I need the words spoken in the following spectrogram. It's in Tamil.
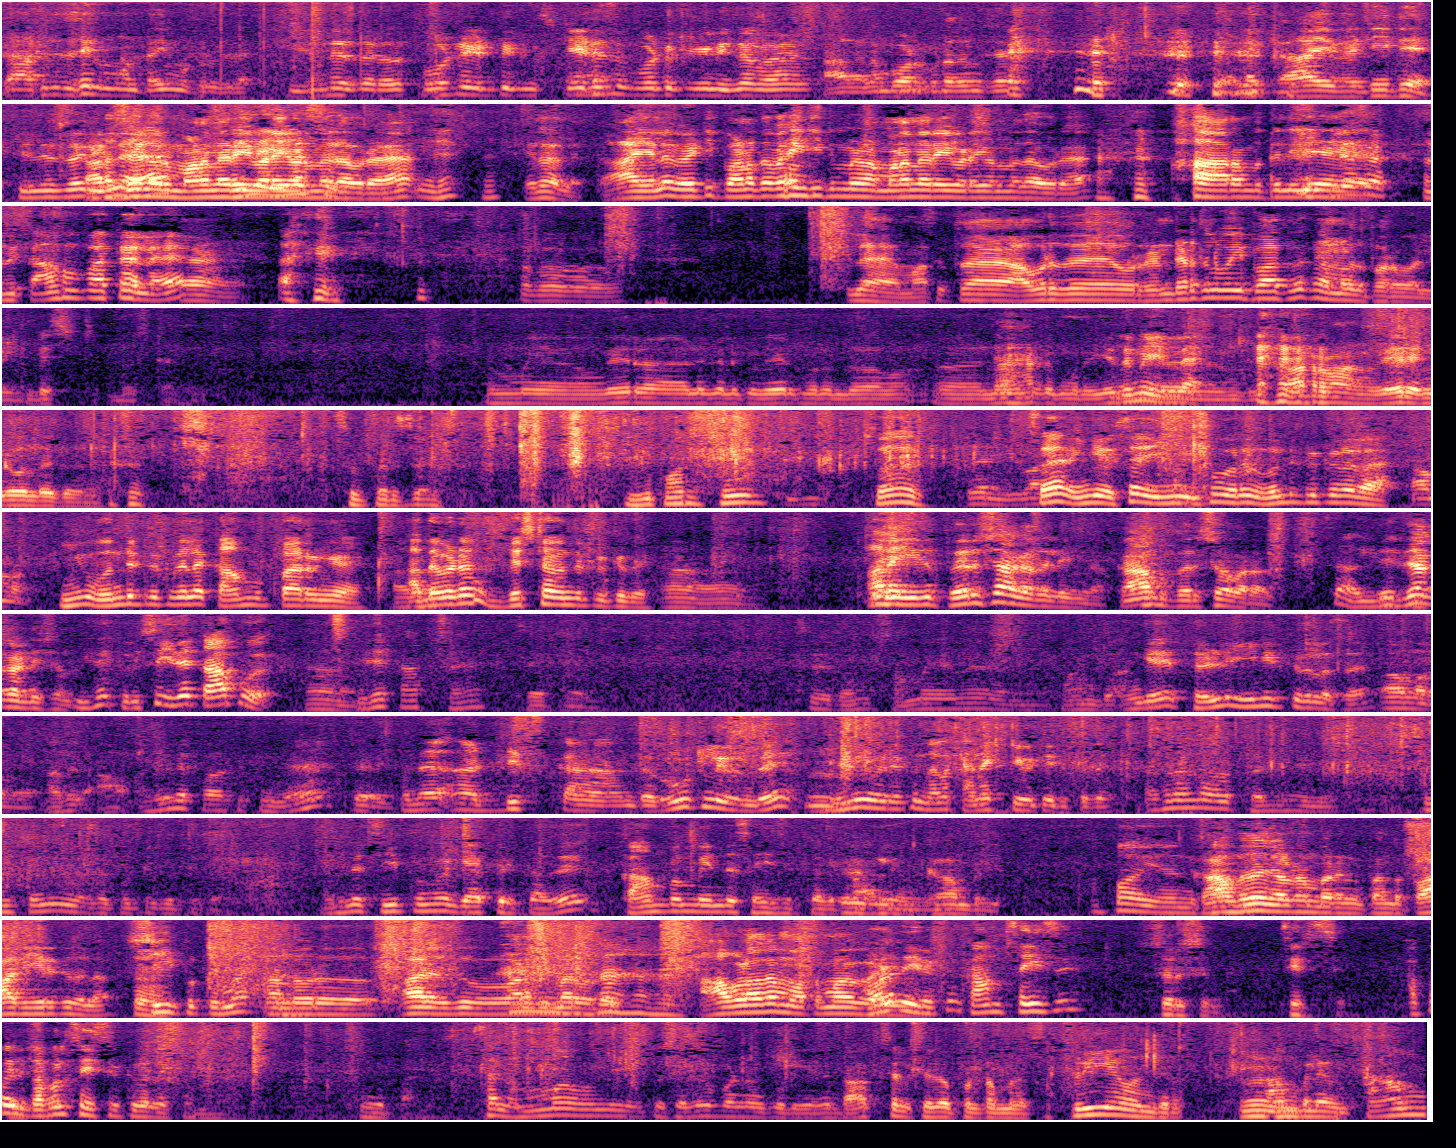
டார்ச் டிசைன் மூணு டைம் விட்டுருக்குறேன் என்ன சார் அது ஸ்டேட்டஸ் போட்டுக்கு நிஜமா? அதெல்லாம் போடக்கூடாதுங்க சார். காயை வெட்டிட்டு இல்ல சார், கடைசியில் ஒரு மனநிறைவு அடையணுமே தவிர இல்ல இல்ல. காயெல்லாம் வெட்டி பணத்தை வாங்கிட்டு மனநிறைவு அடையணுமே தவிர ஆரம்பத்திலேயே சார் அது காம பார்த்தால. இல்ல மத்த அவரது ஒரு ரெண்டு இடத்துல போய் பார்த்ததுக்கு நம்மளது பரவாயில்லைங்க. பெஸ்ட் பெஸ்ட் நம்ம வேறு ஆளுகளுக்கு வேறு மருந்தோ நேரத்துக்கு எதுவுமே இல்லை. காட்டுறவாங்க வேற எங்க வந்துருக்குது சூப்பர் சார் இங்க பாருங்க சார் சார் இங்க சார் இங்க இப்போ ஒரு வந்துட்டு இருக்குதுல்ல இங்க வந்துட்டு இருக்குதுல்ல காம்பு பாருங்க. அதை விட பெஸ்டா வந்துட்டு இருக்குது ஆ, ஆ. ஆனா இது பெருசாகாது இல்லைங்களா? காம்பு பெருசா வராது. இதுதான் கண்டிஷன் இதே பெருசு இதே டாப்பு இதே டாப் சார் சரி சரி. சரி ரொம்ப செம்மையான காம்பு அங்கேயே தெள்ளி ஈனி இருக்குதுல்ல சார்? ஆமாங்க. அது அதுல பாத்துக்கோங்க சரி. அந்த டிஸ்க் அந்த ரூட்ல இருந்து இனி வரைக்கும் நல்ல கனெக்டிவிட்டி இருக்குது. அதனால அவர் தள்ளி நீ சொன்னீங்க அந்த குட்டி குட்டி. அதுல சீப்புமே கேப் இருக்காது. காம்புமே இந்த சைஸ் இருக்காது. காம்பு அப்போ காம்பு தான் சொல்றேன் பாருங்க இப்ப அந்த பாதி இருக்குதுல்ல சீப்புக்குமே அந்த ஒரு இது வரது மாதிரி வருது. அவ்வளவுதான் மொத்தமா அவ்வளவு இருக்கும். காம்பு சைஸ் சிறுசுங்க சரி சரி அப்போ இது டபுள் சைஸ் இருக்குதுல்ல சார்? சார் நம்ம வந்து இப்போ செலவு பண்ணக்கூடியது டாக் செல் செலவு பண்றோம்ல சார் ஃப்ரீயா வந்துடும் காம்புல வந்து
